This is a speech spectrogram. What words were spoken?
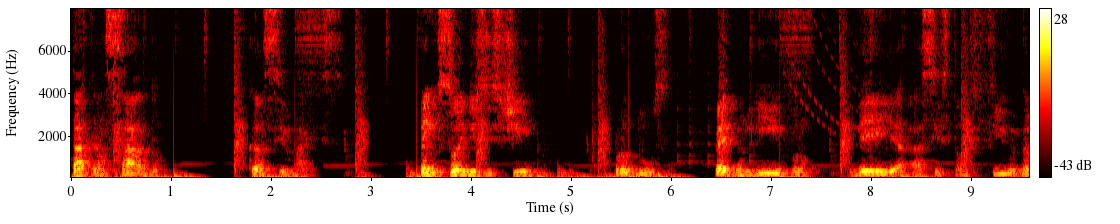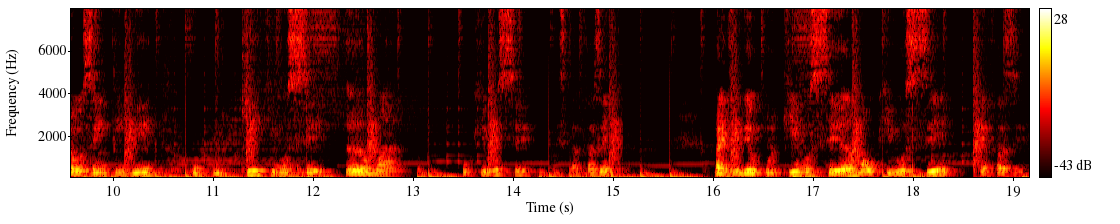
tá cansado? Canse mais. Pensou em desistir? Produza. Pega um livro, leia, assista um filme para você entender o porquê que você ama o que você está fazendo para entender o porquê você ama o que você quer fazer.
